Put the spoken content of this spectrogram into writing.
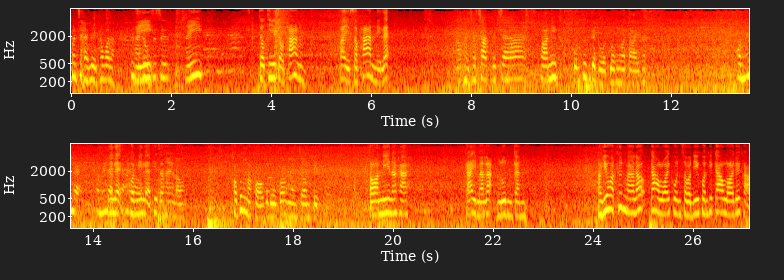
มันจ่ายเลทเข้าบ่ล่ะให้ถูกซื้อให้เจ้าทีเจ้าทางใต้สะพานนี่แหละๆเอาให้ชัดๆเลยจ้าพอนี่คนเพิ่งกระโดดลงมาตายนะคนนี้แหละ คนนี้แหละนี่แหละที่จคนนี้แหละที่จะให้เรา เขาเพิ่งมาขอดูกล้องวงจรปิด ตอนนี้นะคะ ใกล้มาละลุ้นกัน เอายอดขึ้นมาแล้ว900คน สวัสดีคนที่900ด้วยค่ะ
